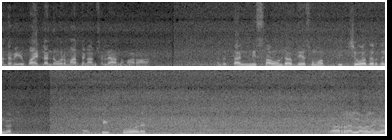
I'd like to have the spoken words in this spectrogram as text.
அந்த வியூ பாயிண்ட்லேருந்து ஒரு மரத்தை காமிச்சல அந்த மரம். அந்த தண்ணி சவுண்ட் அப்படியே சும்மா பிச்சு உதருதுங்க அட்டி போடு. வேற லெவலுங்க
